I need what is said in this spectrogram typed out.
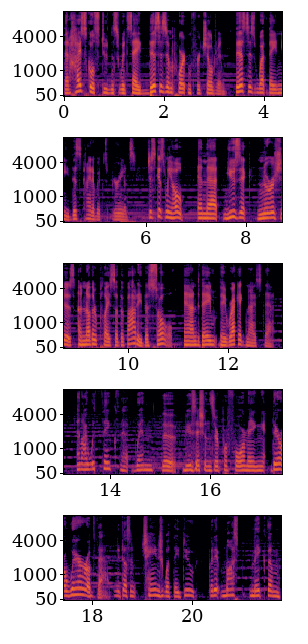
that high school students would say, This is important for children. This is what they need. This kind of experience just gives me hope and that music nourishes another place of the body, the soul, and they they recognize that. And I would think that when the musicians are performing, they're aware of that. And It doesn't change what they do, but it must make them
